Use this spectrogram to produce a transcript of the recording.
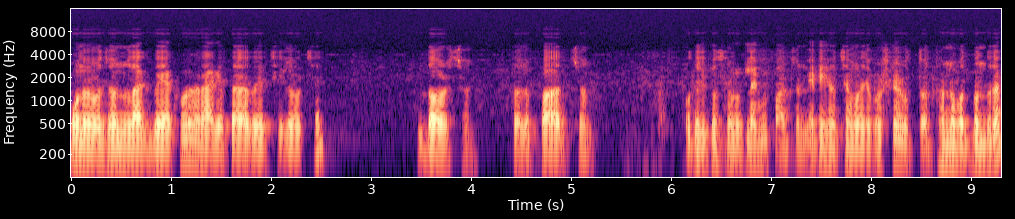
পনেরো জন লাগবে এখন, আর আগে তাদের ছিল হচ্ছে দশ জন, তাহলে পাঁচজন অতিরিক্ত শ্রমিক লাগবে পাঁচজন এটাই হচ্ছে আমাদের প্রশ্নের উত্তর। ধন্যবাদ বন্ধুরা।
